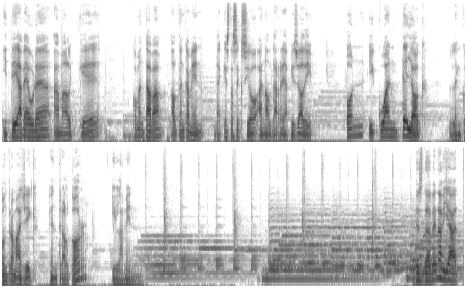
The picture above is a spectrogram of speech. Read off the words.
i té a veure amb el que comentava al tancament d'aquesta secció en el darrer episodi, on i quan té lloc l'encontre màgic entre el cor i la ment. Des de ben aviat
